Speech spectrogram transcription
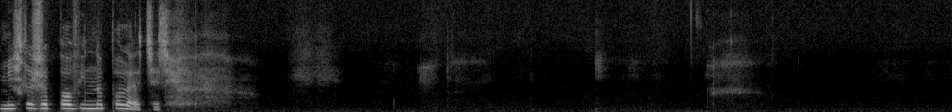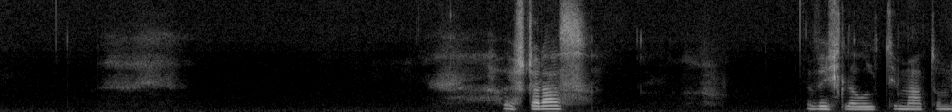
Myślę, że powinno polecieć. Jeszcze raz wyślę ultimatum.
